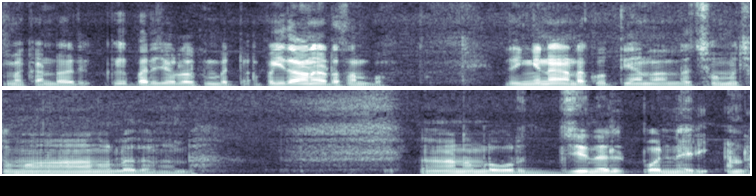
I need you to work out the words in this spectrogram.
അമ്മ കണ്ടവർക്ക് പരിചയമുള്ളവർക്കും പറ്റും. അപ്പോൾ ഇതാണ് കേട്ടോ സംഭവം. ഇതിങ്ങനെ കണ്ട കുത്തിയാൽ നല്ല ചുമ ചുമാന്നുള്ളതാണ് കണ്ട. ഇതാണ് നമ്മുടെ ഒറിജിനൽ പൊന്നരി കണ്ട.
